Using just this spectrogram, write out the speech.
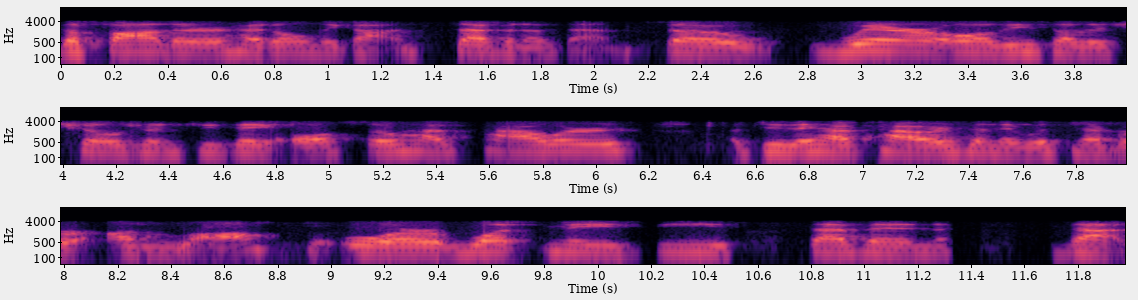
the father had only gotten seven of them. So where are all these other children? Do they also have powers? Do they have powers and it was never unlocked? Or what made these seven that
